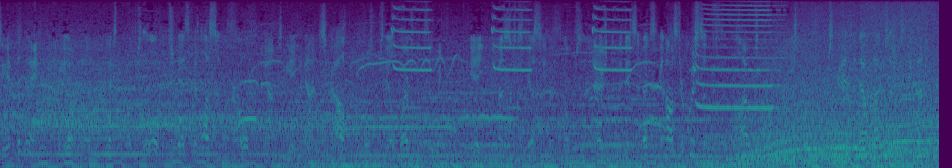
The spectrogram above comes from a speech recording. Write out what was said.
safety then. Yeah, well, West Brom's low, but she does good listen for all the time. So yeah, you know, it's Carl, but most of the other boys from the week. Yeah, you must discuss, you know, from the nation, but it's a bit of an Oscar Whiston. Well, I was going to be able to do that, but I was going to be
